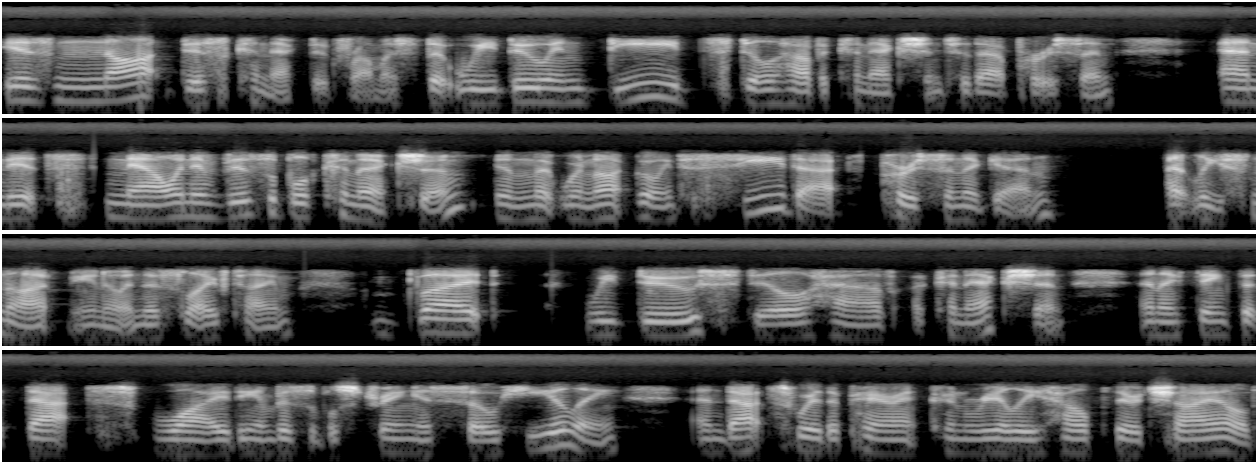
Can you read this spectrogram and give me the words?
is not disconnected from us, that we do indeed still have a connection to that person. And it's now an invisible connection in that we're not going to see that person again, at least not, you know, in this lifetime. But we do still have a connection. And I think that that's why the invisible string is so healing. And that's where the parent can really help their child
